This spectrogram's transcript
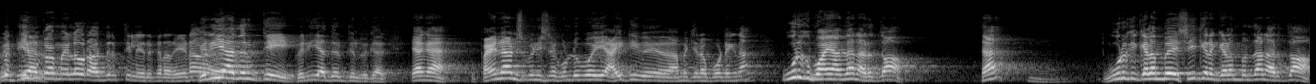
பிடிஆர் மேல ஒரு அதிருப்தியில் இருக்கிறார். ஏன்னா பெரிய அதிருப்தி பெரிய அதிருப்தியில் இருக்கார். ஏங்க ஃபைனான்ஸ் மினிஸ்டரை கொண்டு போய் ஐடி அமைச்சரை போட்டிங்கன்னா ஊருக்கு போயான்னு தான் அர்த்தம். ஊருக்கு கிளம்பு சீக்கிரம் கிளம்புன்னு தான் அர்த்தம்.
